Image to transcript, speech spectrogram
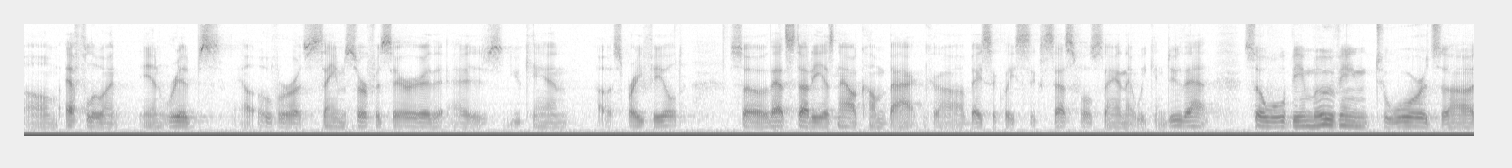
um, effluent in ribs uh, over a same surface area as you can a spray field. So that study has now come back uh, basically successful, saying that we can do that. So we'll be moving towards uh,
